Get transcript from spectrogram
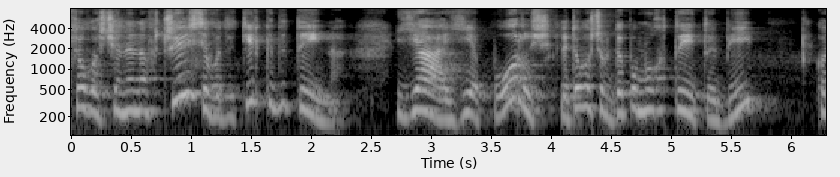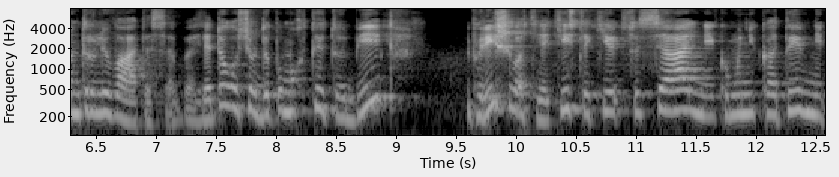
цього ще не навчився, бо ти тільки дитина. Я є поруч для того, щоб допомогти тобі контролювати себе, для того, щоб допомогти тобі вирішувати якісь такі соціальні, комунікативні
